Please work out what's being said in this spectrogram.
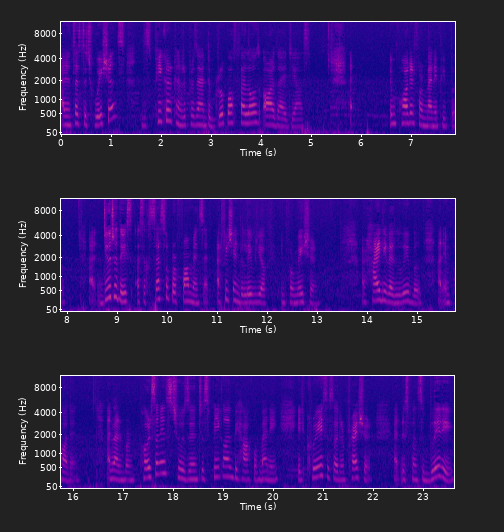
And in such situations, the speaker can represent a group of fellows or the ideas. Uh, important for many people. Due to this, a successful performance and efficient delivery of information are highly valuable and important. And when one person is chosen to speak on behalf of many, it creates a certain pressure and responsibility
